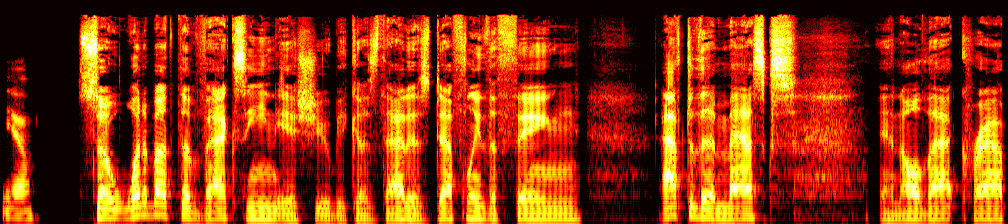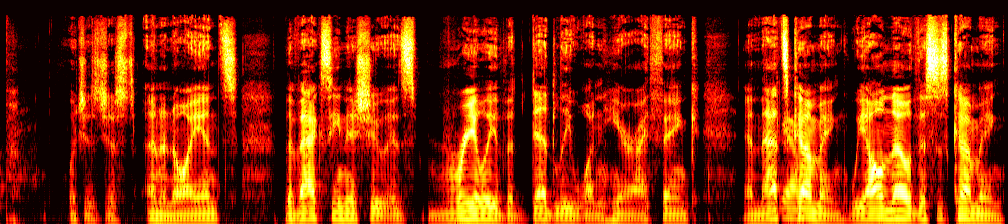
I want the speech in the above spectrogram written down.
Yeah. So, what about the vaccine issue? Because that is definitely the thing. After the masks and all that crap, which is just an annoyance. The vaccine issue is really the deadly one here, I think, and that's yeah. coming. We all know this is coming.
